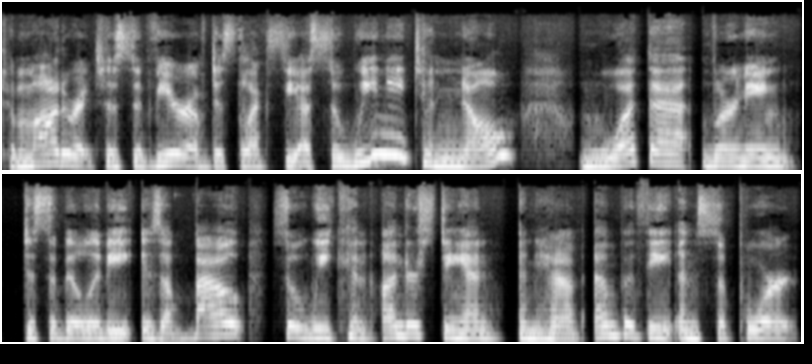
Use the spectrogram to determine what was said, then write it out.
to moderate to severe of dyslexia. So we need to know what that learning disability is about so we can understand and have empathy and support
